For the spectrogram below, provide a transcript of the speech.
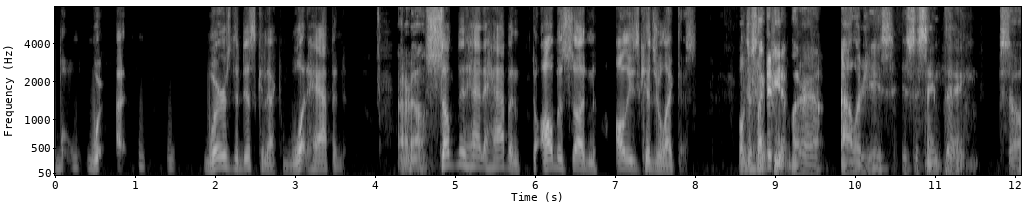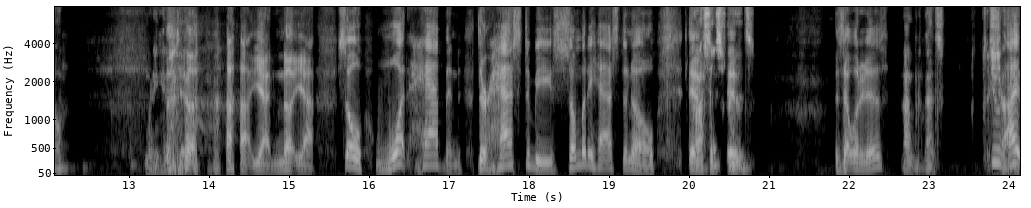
Wh- wh- uh, Where's the disconnect? What happened? I don't know. Something had to happen to all of a sudden all these kids are like this. Well, just like It- peanut butter allergies, it's the same thing. So, what are you gonna do? yeah, no, yeah. So what happened? There has to be somebody has to know. If, Processed if- foods. is that what it is? I'm, that's dude. I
